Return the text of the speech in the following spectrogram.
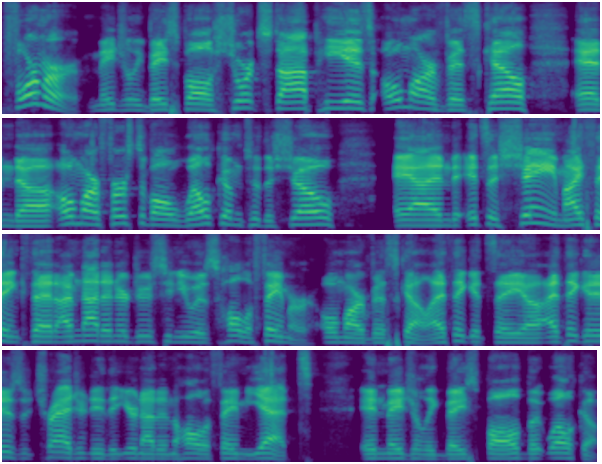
former Major League Baseball shortstop. He is Omar Vizquel. And uh, Omar, first of all, welcome to the show. And it's a shame, I think, that I'm not introducing you as Hall of Famer Omar Vizquel. I think it's a, uh, I think it is a tragedy that you're not in the Hall of Fame yet in Major League Baseball. But welcome.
